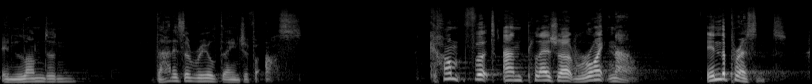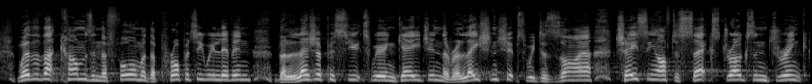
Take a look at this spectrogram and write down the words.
in London, that is a real danger for us. Comfort and pleasure right now, in the present. Whether that comes in the form of the property we live in, the leisure pursuits we engage in, the relationships we desire, chasing after sex, drugs, and drink,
